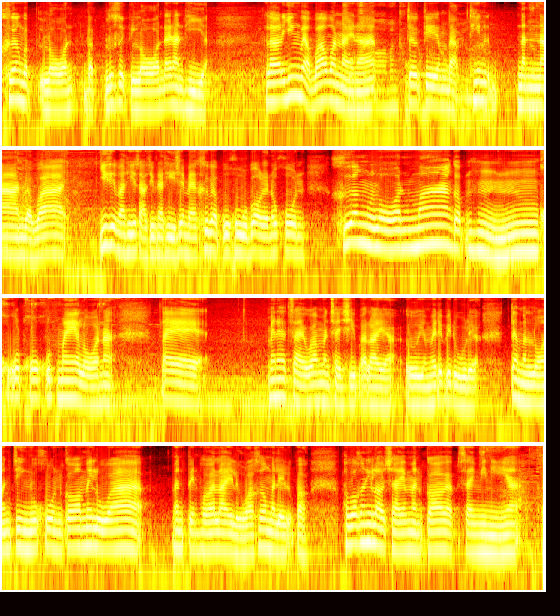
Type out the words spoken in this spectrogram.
เครื่องแบบร้อนแบบรู้สึกร้อนได้ทันทีอะแล้วยิ่งแบบว่าวันไหนนะ เจอเกมแบบที่ นานๆแบบว่า 20 นาที 30 นาทีใช่ไหมคือแบบโอ้โหบอกเลยนะคน เครื่องร้อนมากกับหือโคตรพ่อโคตรแม่ร้อนอะแต่ไม่แน่ใจว่ามันใช้ชิปอะไรอะเออยังไม่ได้ไปดูเลยแต่มันร้อนจริงทุกคนก็ไม่รู้ว่ามันเป็นเพราะอะไรหรือว่าเครื่องมันเล็กหรือเปล่า เพราะว่าเครื่องที่เราใช้มันก็แบบไซมินิอะเอ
